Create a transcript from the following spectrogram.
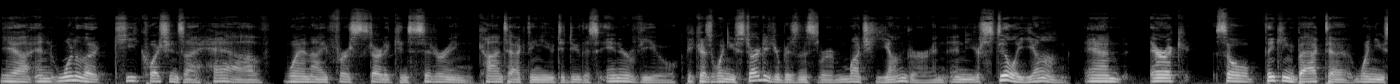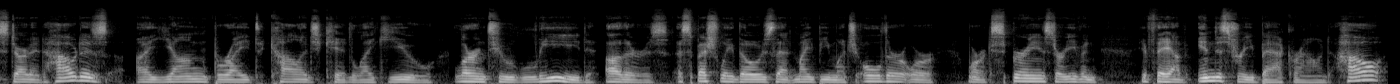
Yeah, and one of the key questions I have when I first started considering contacting you to do this interview, because when you started your business, you were much younger and, and you're still young. And Eric, so thinking back to when you started, how does a young, bright college kid like you learn to lead others, especially those that might be much older or more experienced or even if they have industry background. How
